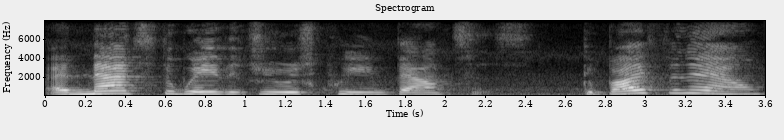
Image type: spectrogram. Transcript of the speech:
And that's the way the Jewish queen bounces. Goodbye for now.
